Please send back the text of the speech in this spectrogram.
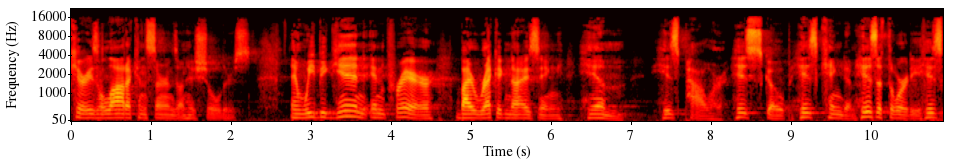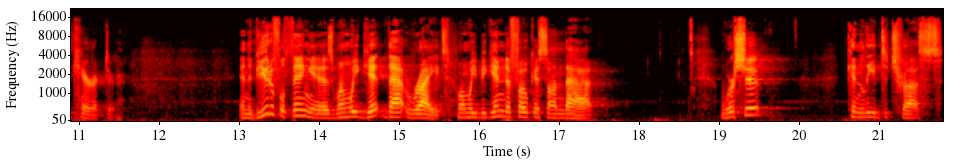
Carries a lot of concerns on his shoulders. And we begin in prayer by recognizing him, his power, his scope, his kingdom, his authority, his character. And the beautiful thing is, when we get that right, when we begin to focus on that, worship can lead to trust.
